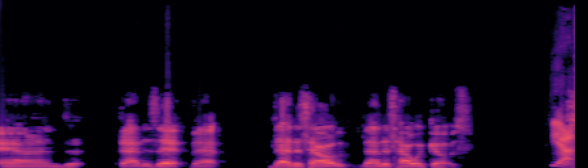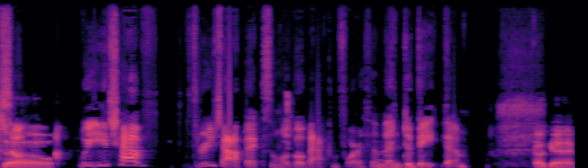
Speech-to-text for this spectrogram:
And that is it. That that is how that is how it goes. Yeah, so, so we each have three topics and we'll go back and forth and then debate them. okay.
